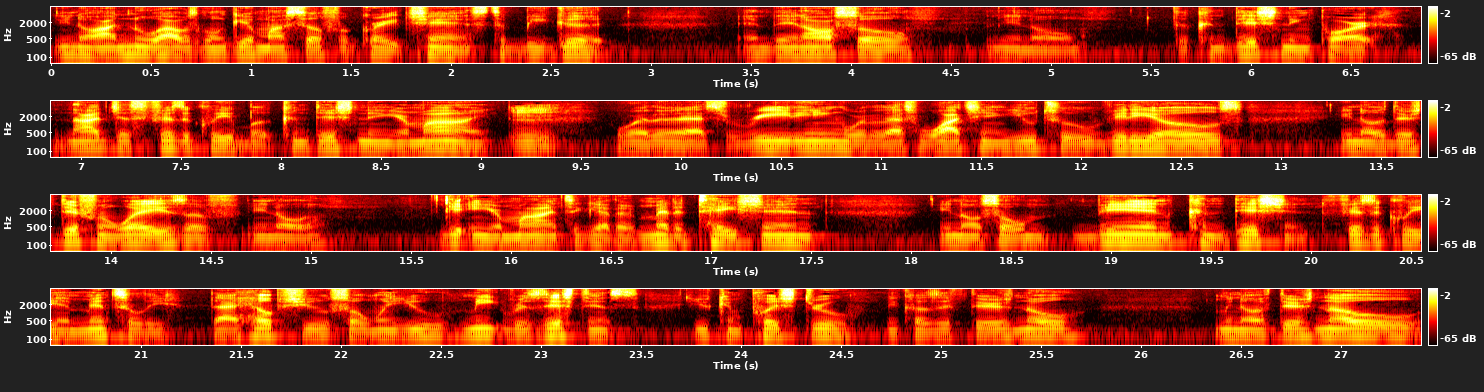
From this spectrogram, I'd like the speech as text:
you know, I knew I was going to give myself a great chance to be good. And then also, you know, the conditioning part, not just physically, but conditioning your mind, mm. whether that's reading, whether that's watching YouTube videos. You know, there's different ways of, you know, getting your mind together. Meditation, You know, so being conditioned physically and mentally that helps you. So when you meet resistance, you can push through because if there's no you know, if there's no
